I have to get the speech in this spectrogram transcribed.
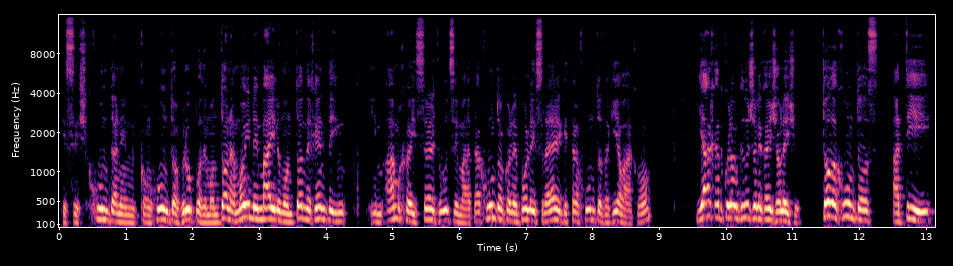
que se juntan en conjuntos, grupos de montón, a Moine Mail, un montón de gente, y Amja Israel que se mata, junto con el pueblo de Israel que están juntos aquí abajo, y todos juntos a ti,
